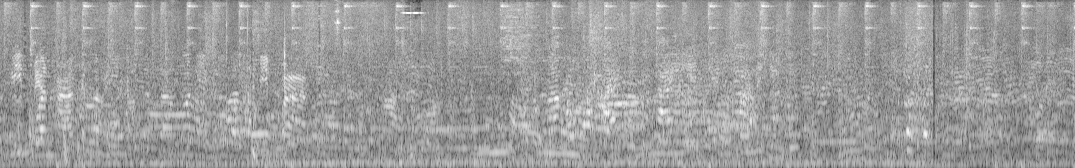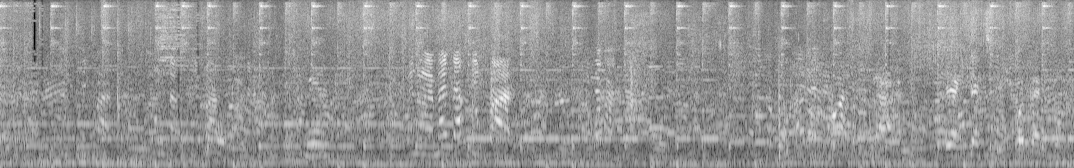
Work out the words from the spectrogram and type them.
เราจะช่วยกินแม่ค้ากันหน่อยค่ะสิบบาทอันนี้จริงไม่หน่อยแม่จะสิบบาทๆ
